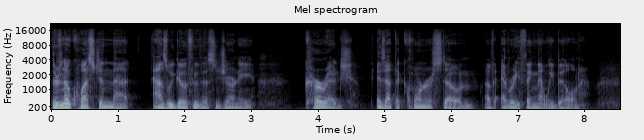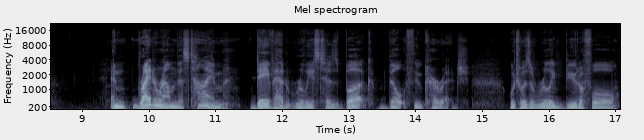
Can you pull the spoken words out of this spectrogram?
There's no question that as we go through this journey, courage is at the cornerstone of everything that we build. And right around this time, Dave had released his book, Built Through Courage, which was a really beautiful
